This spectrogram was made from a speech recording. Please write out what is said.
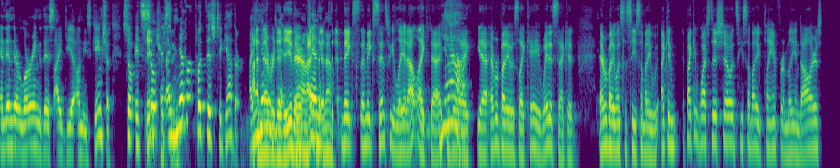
and then they're luring this idea on these game shows. So it's so and i never put this together. I, I never, never, did, did. either. Yeah. I, and, that, that, makes that makes sense when you lay it out like that because yeah. you're like yeah everybody was like hey wait a second. Everybody wants to see somebody i can if i can watch this show and see somebody playing for a million dollars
